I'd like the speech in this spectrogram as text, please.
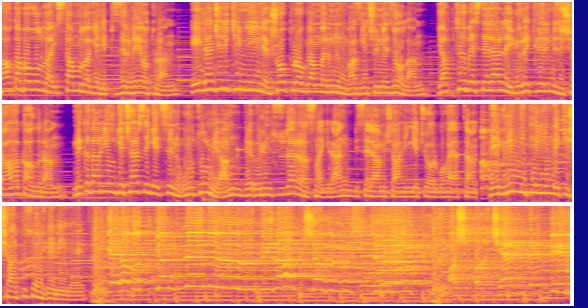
Tahta bavulla İstanbul'a gelip zirveye oturan, eğlenceli kimliğiyle show programlarının vazgeçilmezi olan, yaptığı bestelerle yüreklerimizi şaha kaldıran, ne kadar yıl geçerse geçsin unutulmayan ve ölümsüzler arasına giren bir Selami Şahin geçiyor bu hayattan. Devrim niteliğindeki şarkı sözleriyle, Gel avut gönlümü bir akşamüstü Aşk bahçende bir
